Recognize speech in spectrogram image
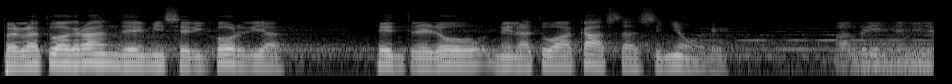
Per la tua grande misericordia entrerò nella tua casa, Signore. Apritemi le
